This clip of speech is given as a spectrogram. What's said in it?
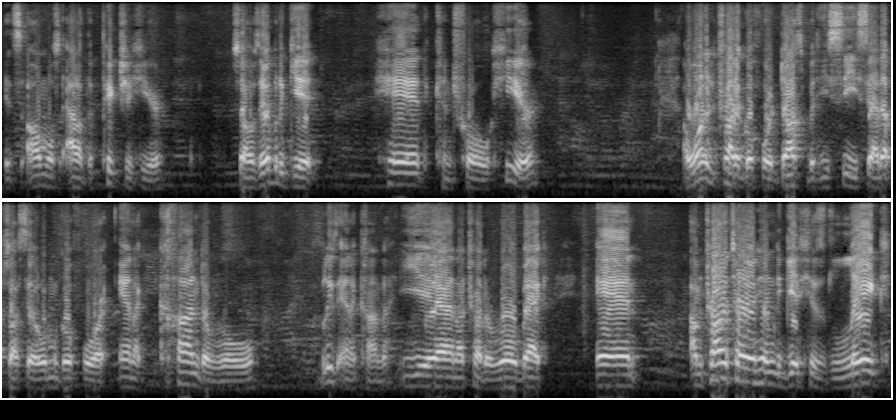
it's almost out of the picture here. So I was able to get head control here. I wanted to try to go for a dust, but he see he sat up, so I said, well, I'm going to go for an anaconda roll. I believe anaconda. Yeah, and I try to roll back. And I'm trying to turn him to get his leg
